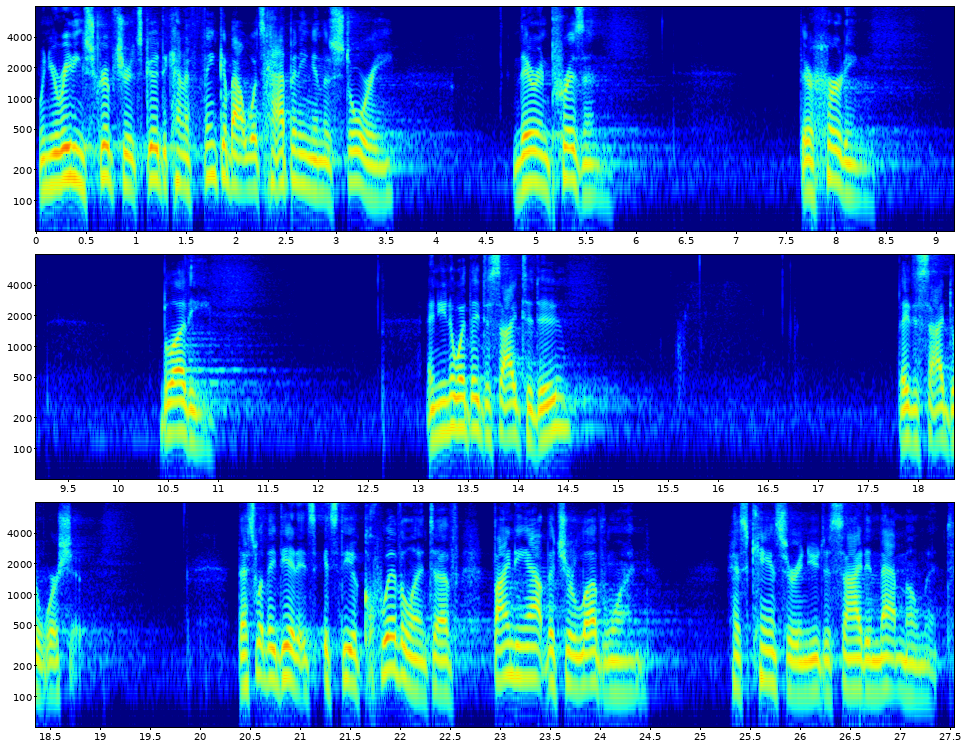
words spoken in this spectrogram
When you're reading scripture, it's good to kind of think about what's happening in the story. They're in prison, they're hurting, bloody. And you know what they decide to do? They decide to worship. That's what they did. It's, it's the equivalent of finding out that your loved one has cancer and you decide in that moment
